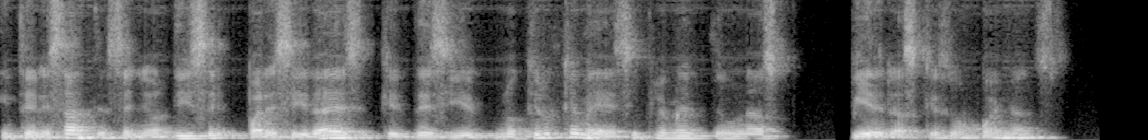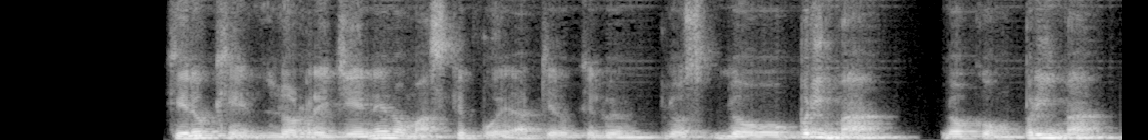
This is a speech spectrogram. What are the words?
Interesante, el Señor dice, pareciera decir, no quiero que me dé simplemente unas piedras que son buenas, quiero que lo rellene lo más que pueda, quiero que lo, lo, lo prima, lo comprima,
